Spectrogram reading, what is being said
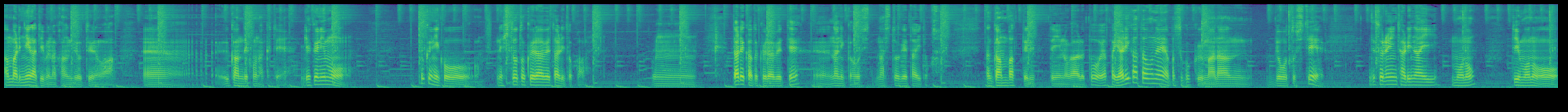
あんまりネガティブな感情っていうのは、えー、浮かんでこなくて。逆にもう特にこう、ね、人と比べたりとかうーん誰かと比べて、えー、何かを成し遂げたいとか頑張ってるっていうのがあるとやっぱやり方をねやっぱすごく学ぼうとしてでそれに足りないものっていうものを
